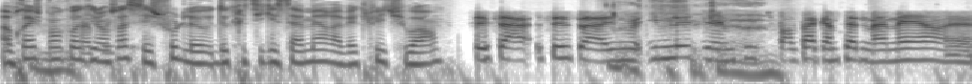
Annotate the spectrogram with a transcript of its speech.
Après, je pense quoi Pas qu'il en soit, c'est chaud de, critiquer sa mère avec lui, tu vois. C'est ça, c'est ça. Il me, il me le dit. Il me dit, tu parles pas comme ça de ma mère. euh,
